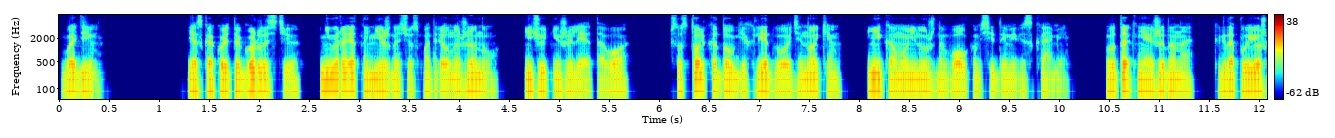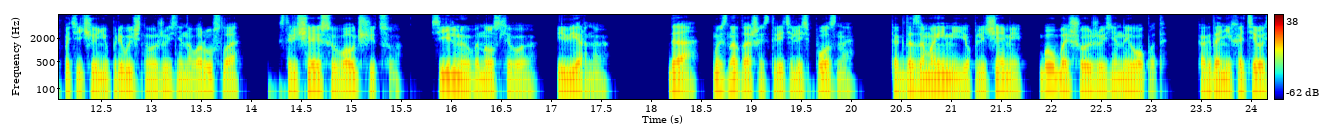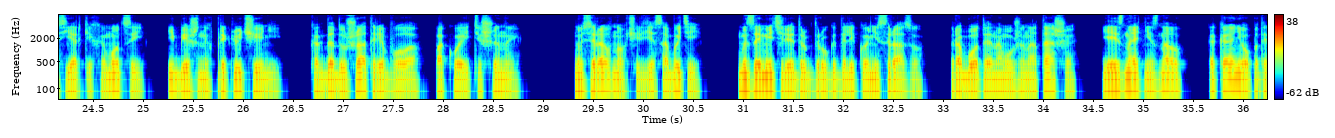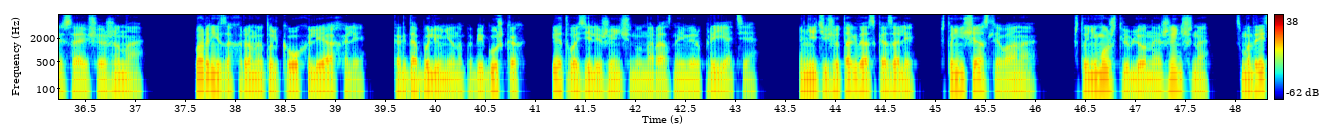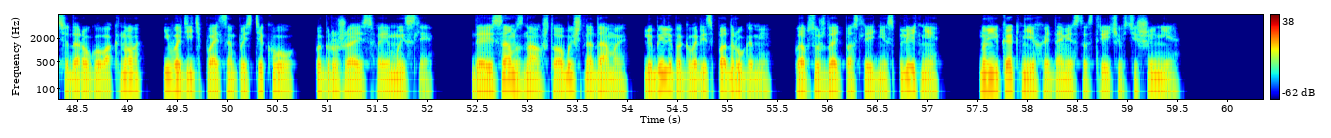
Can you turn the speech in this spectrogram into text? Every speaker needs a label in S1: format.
S1: Вадим. Я с какой-то гордостью, невероятной нежностью смотрел на жену, ничуть не жалея того, что столько долгих лет был одиноким и никому не нужным волком с седыми висками. Вот так неожиданно, когда плывешь по течению привычного жизненного русла, встречаешь свою волчицу, сильную, выносливую и верную. Да, мы с Наташей встретились поздно, когда за моими ее плечами был большой жизненный опыт, когда не хотелось ярких эмоций и бешеных приключений, когда душа требовала покоя и тишины. Но все равно в череде событий мы заметили друг друга далеко не сразу. Работая на мужа Наташи, я и знать не знал, какая у него потрясающая жена. Парни из охраны только охали ахали, когда были у нее на побегушках и отвозили женщину на разные мероприятия. Они ведь еще тогда сказали, что несчастлива она, что не может влюбленная женщина смотреть всю дорогу в окно и водить пальцем по стеклу, погружаясь в свои мысли. Да и сам знал, что обычно дамы любили поговорить с подругами, пообсуждать последние сплетни но никак не ехать до места встречи в тишине.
